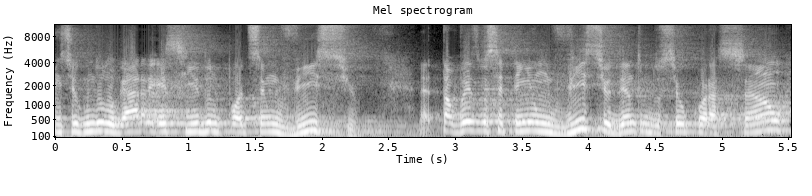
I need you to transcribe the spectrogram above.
Em segundo lugar, esse ídolo pode ser um vício talvez você tenha um vício dentro do seu coração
